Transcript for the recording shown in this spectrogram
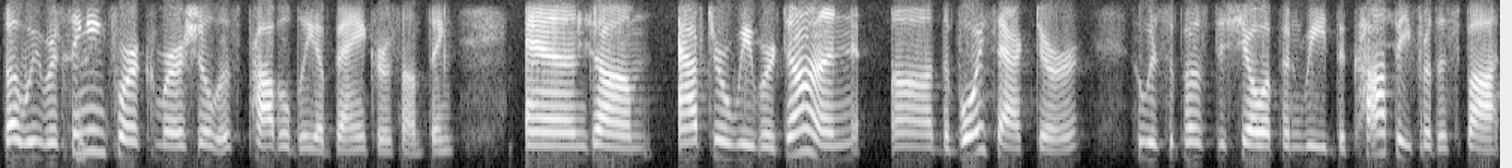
but we were singing for a commercial. It was probably a bank or something. And um, after we were done, uh, the voice actor who was supposed to show up and read the copy for the spot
